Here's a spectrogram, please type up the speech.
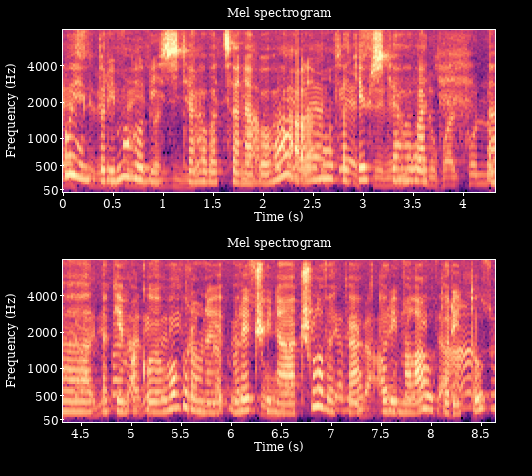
pojem, ktorý mohol byť vzťahovať sa na Boha, ale mohol sa tiež vzťahovať takým, ako hovorené reči na človeka, ktorý mal autoritu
